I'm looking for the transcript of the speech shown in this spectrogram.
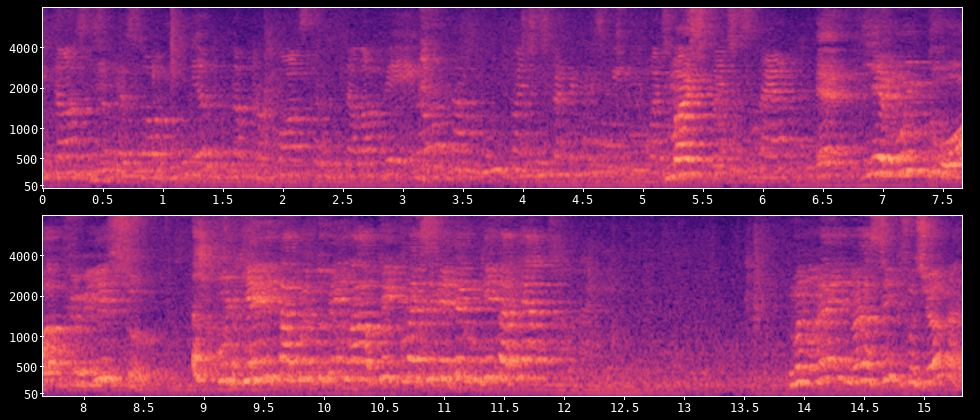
Então, às vezes, a pessoa, dentro da proposta do que ela vê, ela está muito mais desperta, aquele espírito pode Mas- estar mais desperto. É, e é muito óbvio isso, porque ele está muito bem lá. O que, que vai se meter com quem está quieto? Mas não é, não é assim que funciona?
